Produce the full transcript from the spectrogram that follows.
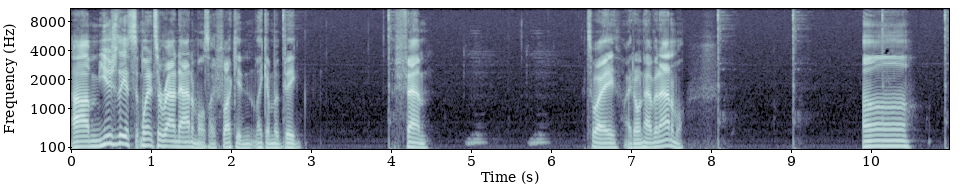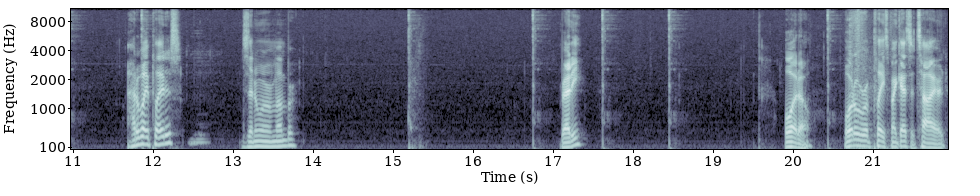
Um, usually it's when it's around animals. I fucking like I'm a big femme. That's why I don't have an animal. Uh, how do I play this? Does anyone remember? Ready? Auto. Auto replace. My guys are tired.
